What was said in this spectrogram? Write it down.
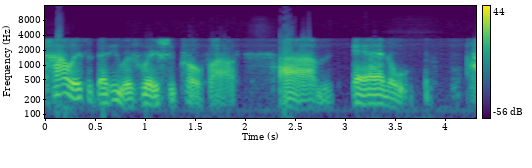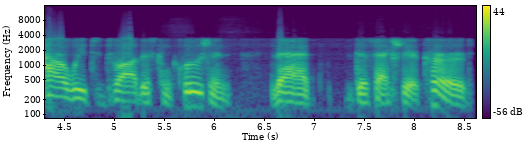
how is it that he was racially profiled? Um, and how are we to draw this conclusion that this actually occurred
